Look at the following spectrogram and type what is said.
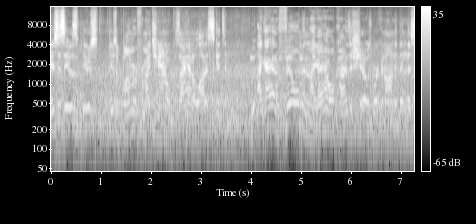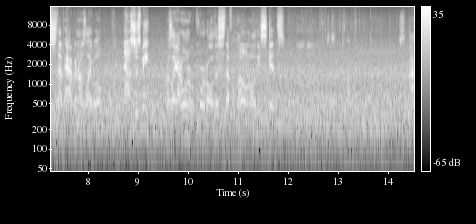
It's just it was it was it was a bummer for my channel because I had a lot of skits and like I had a film and like I had all kinds of shit I was working on and then this stuff happened. I was like, well, now it's just me. I was like, I don't want to record all this stuff alone, all these skits. I was like, fuck. So I,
